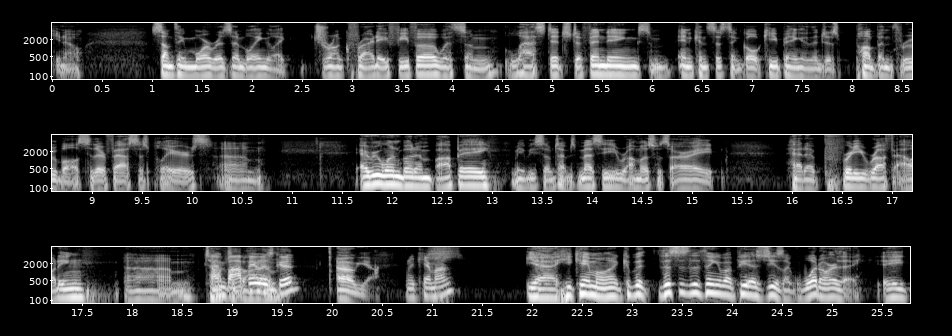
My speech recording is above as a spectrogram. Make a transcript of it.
you know, something more resembling like drunk Friday FIFA with some last ditch defending, some inconsistent goalkeeping, and then just pumping through balls to their fastest players. Um, everyone but Mbappe, maybe sometimes Messi, Ramos was all right, had a pretty rough outing. Um, top to Mbappe was good Oh yeah. when he came on. Yeah, he came on, but this is the thing about PSG is like, what are they? They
